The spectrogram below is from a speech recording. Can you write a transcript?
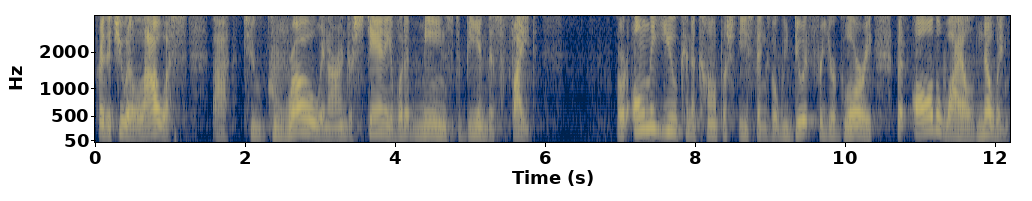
Pray that you would allow us uh, to grow in our understanding of what it means to be in this fight. Lord, only you can accomplish these things, but we do it for your glory, but all the while knowing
